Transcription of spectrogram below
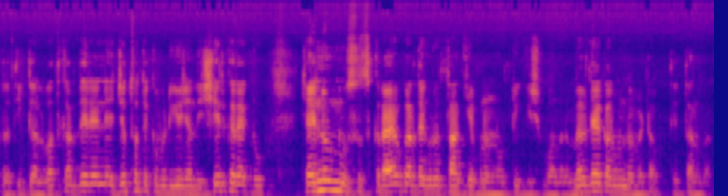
ਪ੍ਰਤੀ ਗੱਲਬਾਤ ਕਰਦੇ ਰਹਿੰਦੇ ਹਾਂ। ਜਿੱਥੋਂ ਤੱਕ ਵੀਡੀਓ ਜਾਂਦੀ ਸ਼ੇਅਰ ਕਰਿਆ ਕਰੋ। ਚੈਨਲ ਨੂੰ ਸਬਸਕ੍ਰਾਈਬ ਕਰਦਿਆ ਕਰੋ ਤਾਂ ਕਿ ਆਪਣਾ ਨੋਟੀਫਿਕੇਸ਼ਨ ਬੰਦ ਰਹੇ। ਮਿਲਦੇ ਆ ਕੱਲ੍ਹ ਨੂੰ ਨਵੇਂ ਟੌਪਿਕ ਤੇ। ਧੰਨਵਾਦ।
